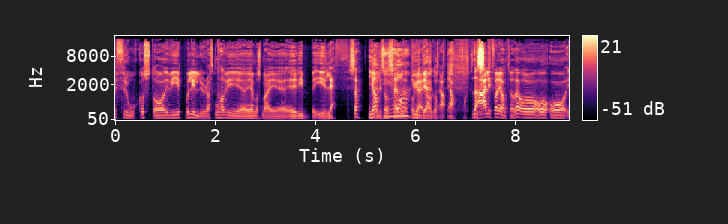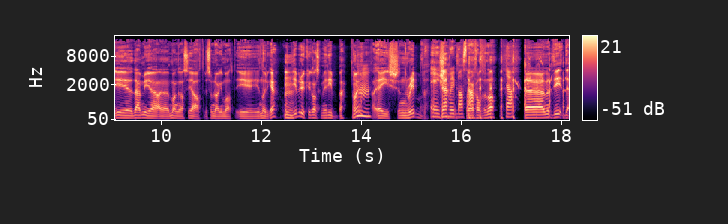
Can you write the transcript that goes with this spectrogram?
til frokost, og vi på lille julaften hadde vi eh, hjemme hos meg ribbe i lefse. Ja, det litt sånn Å, gud, det er godt. Ja. Ja, Så det er litt varianter av det, og, og, og i, det er mye, eh, mange asiatere som lager mat i, i Norge. Og Mm. de bruker ganske mye ribbe. Oh, ja. Asian rib, Asian rib, altså. det nå. Ja. Eh, men de, det,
